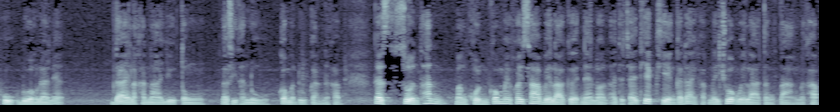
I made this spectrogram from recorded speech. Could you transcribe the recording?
ผูกดวงแล้วเนี่ยได้ลัคนาอยู่ตรงราศีธนูก็มาดูกันนะครับ แต่ส่วนท่านบางคนก็ไม่ค่อยทราบเวลาเกิดแน่นอน อาจจะใช้เทียบเคียงก็ได้ครับในช่วงเวลาต่างๆนะครับ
